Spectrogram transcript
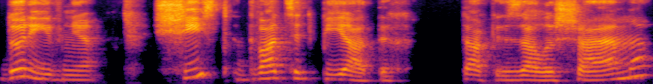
дорівнює 6 25. Так і залишаємо.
